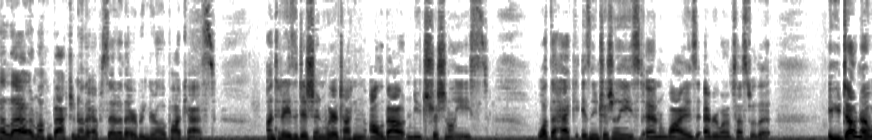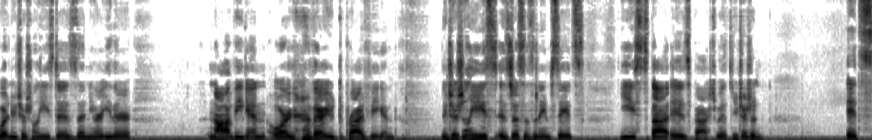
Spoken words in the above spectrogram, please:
Hello, and welcome back to another episode of the Urban Granola Podcast. On today's edition, we are talking all about nutritional yeast. What the heck is nutritional yeast, and why is everyone obsessed with it? If you don't know what nutritional yeast is, then you're either not vegan or you're a very deprived vegan. Nutritional yeast is just as the name states, yeast that is packed with nutrition. It's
